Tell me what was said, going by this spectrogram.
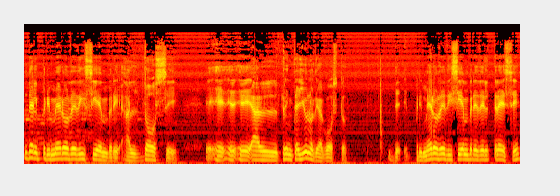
del primero de diciembre al 12, eh, eh, eh, al 31 de agosto. Primero de diciembre del 13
